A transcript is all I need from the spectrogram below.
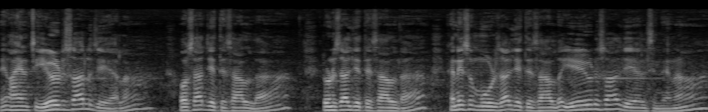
మేము ఆయన చే- ఏడు సార్లు చేయాలా? ఒకసారి చేస్తే చాలదా రెండుసార్లు చేస్తే చాలదా కనీసం మూడు సార్లు చేస్తే చాలదా ఏడు సార్లు చేయాల్సిందేనా?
